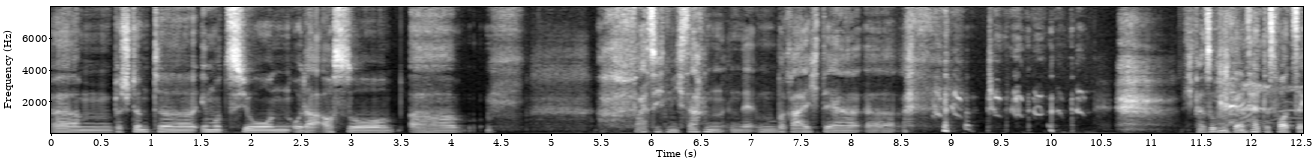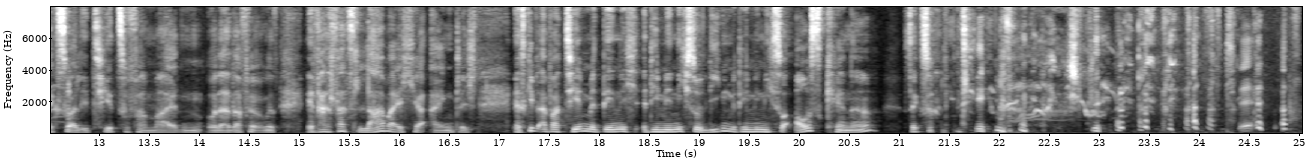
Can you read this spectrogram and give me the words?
ähm, bestimmte Emotionen oder auch so, äh, weiß ich nicht, Sachen der, im Bereich der, äh, ich versuche die ganze Zeit das Wort Sexualität zu vermeiden oder dafür irgendwas. Ey, was, was laber ich hier eigentlich? Es gibt einfach Themen, mit denen ich, die mir nicht so liegen, mit denen ich nicht so auskenne. Sexualität zum Beispiel.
